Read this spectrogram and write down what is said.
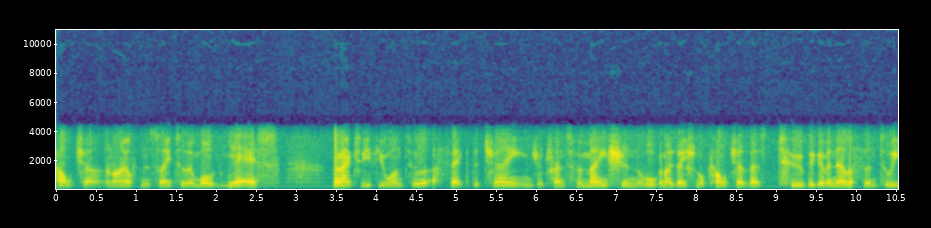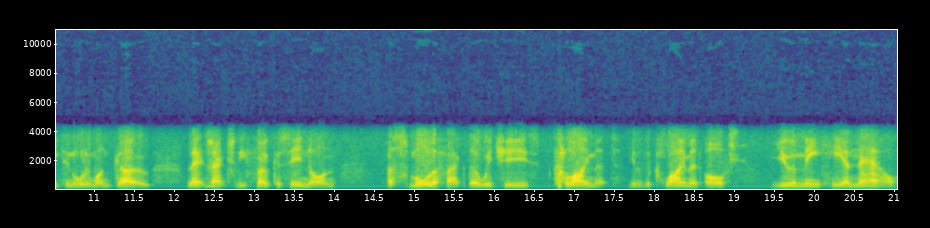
culture. And I often say to them, well, yes, but actually, if you want to affect a change or transformation of organizational culture, that's too big of an elephant to eat in all in one go. Let's mm-hmm. actually focus in on a smaller factor, which is climate. You know, the climate of you and me here now,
